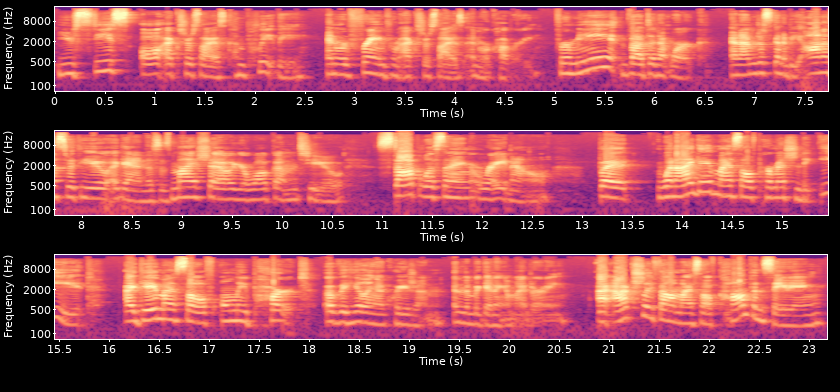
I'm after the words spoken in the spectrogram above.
you cease all exercise completely and refrain from exercise and recovery. For me, that didn't work. And I'm just going to be honest with you. Again, this is my show. You're welcome to stop listening right now. But when I gave myself permission to eat, I gave myself only part of the healing equation in the beginning of my journey. I actually found myself compensating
